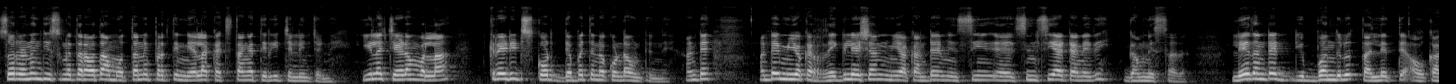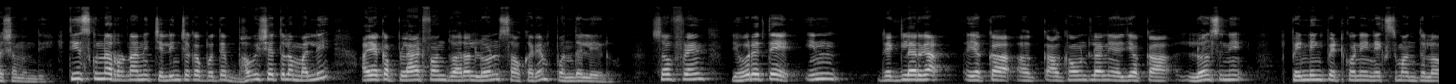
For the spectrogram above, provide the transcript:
సో రుణం తీసుకున్న తర్వాత ఆ మొత్తాన్ని ప్రతి నెల ఖచ్చితంగా తిరిగి చెల్లించండి. ఇలా చేయడం వల్ల క్రెడిట్ స్కోర్ దెబ్బతినకుండా ఉంటుంది. అంటే అంటే మీ యొక్క రెగ్యులేషన్ మీ యొక్క అంటే మీ సిన్సియారిటీ అనేది గమనిస్తారు. లేదంటే ఇబ్బందులు తలెత్తే అవకాశం ఉంది. తీసుకున్న రుణాన్ని చెల్లించకపోతే భవిష్యత్తులో మళ్ళీ ఆ యొక్క ప్లాట్ఫామ్ ద్వారా లోన్ సౌకర్యం పొందలేరు. సో ఫ్రెండ్స్ ఎవరైతే ఇన్ రెగ్యులర్గా ఈ యొక్క అకౌంట్లోని ఈ యొక్క లోన్స్ని పెండింగ్ పెట్టుకొని నెక్స్ట్ మంత్లో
